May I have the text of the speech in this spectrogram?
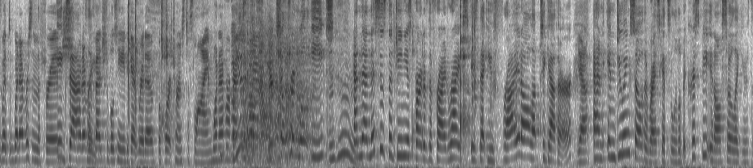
in. The, whatever's in the fridge. Exactly. Whatever vegetables you need to get rid of before it turns to slime. Whatever vegetables your children will eat. Mm -hmm. And then this is the genius part of the fried rice, is that you fry it all up together. Yeah. And in doing so, the rice gets a little bit crispy. It also, like, it's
